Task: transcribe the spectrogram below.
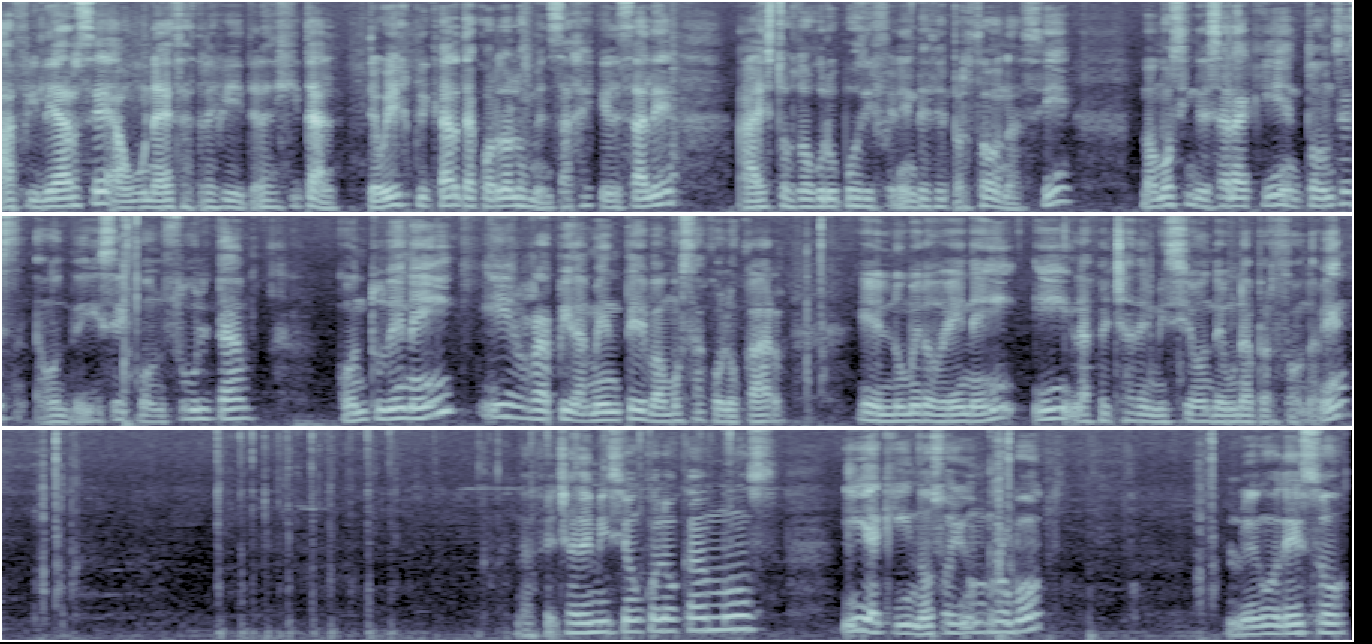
afiliarse a una de estas tres billeteras digital. Te voy a explicar de acuerdo a los mensajes que le sale a estos dos grupos diferentes de personas, ¿sí? Vamos a ingresar aquí entonces donde dice consulta con tu DNI y rápidamente vamos a colocar el número de DNI y la fecha de emisión de una persona, ¿bien? La fecha de emisión colocamos y aquí no soy un robot. Luego de eso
